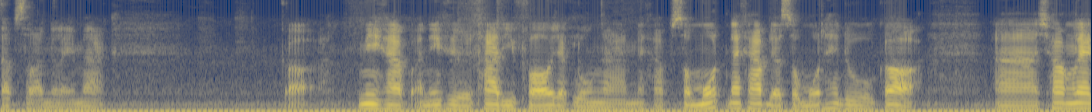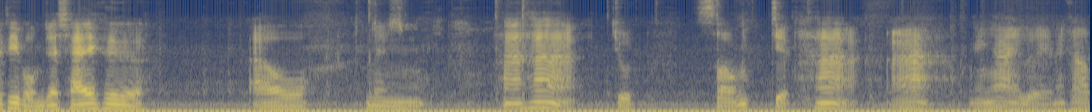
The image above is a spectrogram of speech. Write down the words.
ซับซ้อนอะไรมาก ก็นี่ครับ อันนี้คือค่า default จากโรงงานนะครับ สมมตินะครับ เดี๋ยวสมมติให้ดูก็อ่าช่องแรกที่ผมจะใช้คือเอา155.275อ่า ง่ายๆเลยนะครับ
